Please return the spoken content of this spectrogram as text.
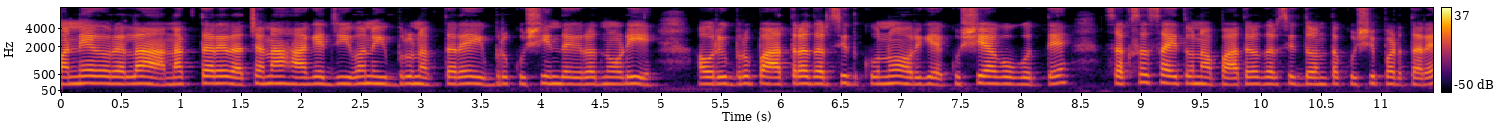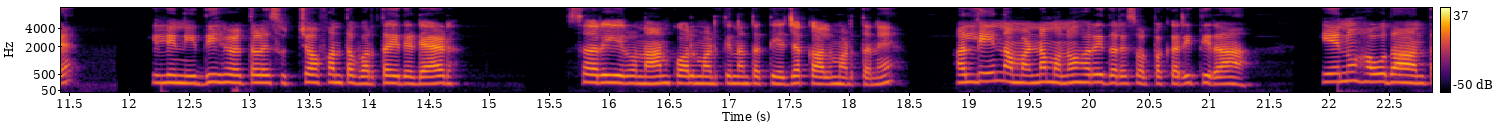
ಮನೆಯವರೆಲ್ಲ ನಗ್ತಾರೆ. ರಚನಾ ಹಾಗೆ ಜೀವನ ಇಬ್ಬರು ನಗ್ತಾರೆ. ಇಬ್ಬರು ಖುಷಿಯಿಂದ ಇರೋದು ನೋಡಿ ಅವರಿಬ್ಬರು ಪಾತ್ರ ಧರಿಸಿದ್ಕೂ ಅವರಿಗೆ ಖುಷಿಯಾಗೋಗುತ್ತೆ ಸಕ್ಸಸ್ ಆಯಿತು ನಾವು ಪಾತ್ರ ಧರಿಸಿದ್ದು ಅಂತ ಖುಷಿ ಪಡ್ತಾರೆ. ಇಲ್ಲಿ ನಿಧಿ ಹೇಳ್ತಾಳೆ ಸ್ವಿಚ್ ಆಫ್ ಅಂತ ಬರ್ತಾ ಇದೆ, ಡ್ಯಾಡ್. ಸರಿ ಇರು, ನಾನು ಕಾಲ್ ಮಾಡ್ತೀನಿ ಅಂತ ತೇಜ ಕಾಲ್ ಮಾಡ್ತಾನೆ. ಅಲ್ಲಿ ನಮ್ಮ ಅಣ್ಣ ಮನೋಹರ್ ಇದ್ದಾರೆ ಸ್ವಲ್ಪ ಕರಿತೀರಾ? ಏನು ಹೌದಾ ಅಂತ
